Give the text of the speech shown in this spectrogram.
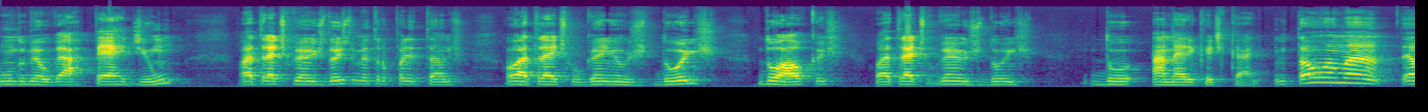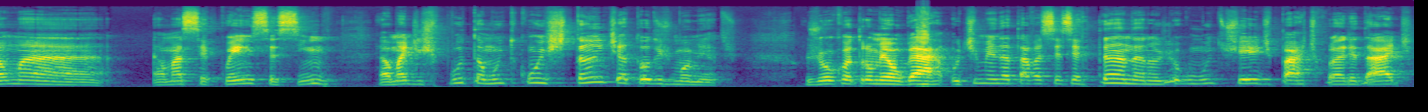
um do Melgar perde um. O Atlético ganha os dois do Metropolitanos. O Atlético ganha os dois do Alcas. O Atlético ganha os dois do América de Cali. Então é uma, é uma, é uma sequência, assim, é uma disputa muito constante a todos os momentos. O jogo contra o Melgar, o time ainda estava se acertando, era um jogo muito cheio de particularidade.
